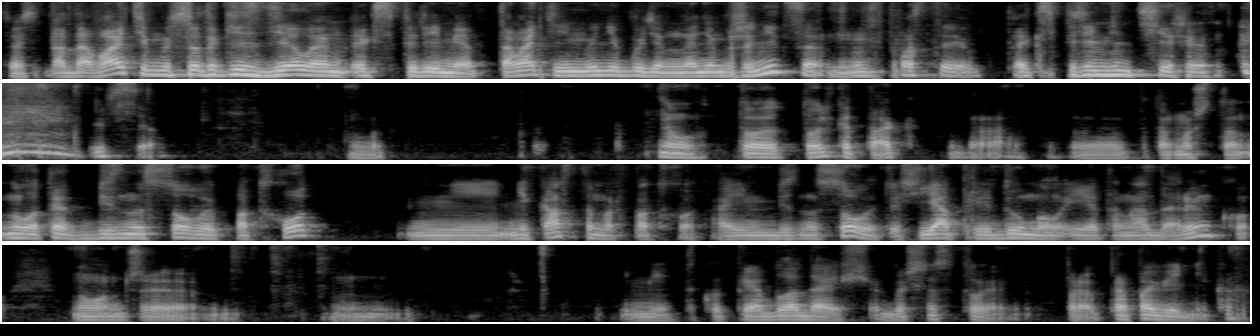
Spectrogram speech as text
То есть, а давайте мы все-таки сделаем эксперимент. Давайте мы не будем на нем жениться, мы просто экспериментируем, и все. Вот. Ну, то, только так, да. Потому что, ну, вот этот бизнесовый подход, не, не кастомер подход, а именно бизнесовый. То есть я придумал, и это надо рынку, но он же имеет такое преобладающее большинство проповедников.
